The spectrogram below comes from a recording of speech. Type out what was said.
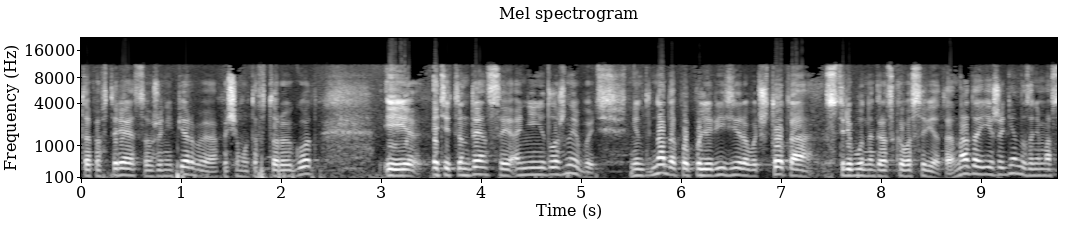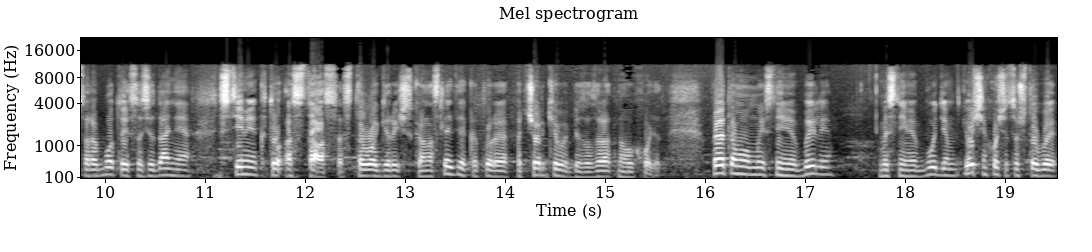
Это повторяется уже не первый, а почему-то второй год. И эти тенденции, они не должны быть. Не надо популяризировать что-то с трибуны городского совета. Надо ежедневно заниматься работой созидания с теми, кто остался, с того героического наследия, которое, подчеркиваю, безвозвратно уходит. Поэтому мы с ними были, мы с ними будем. И очень хочется, чтобы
